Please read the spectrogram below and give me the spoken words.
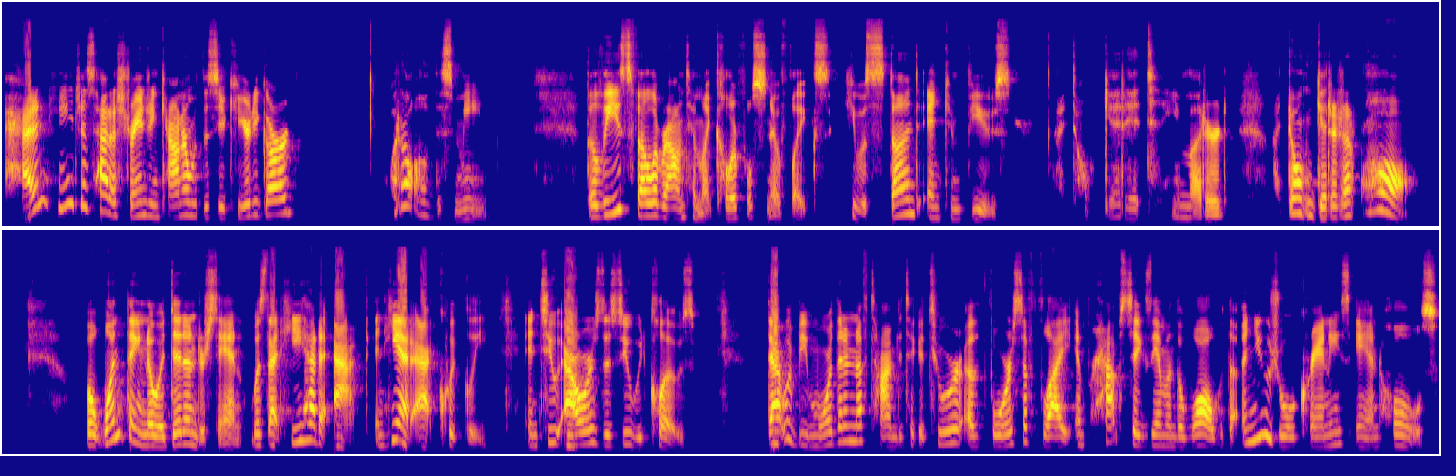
hadn't he just had a strange encounter with the security guard? What did all of this mean? The leaves fell around him like colorful snowflakes. He was stunned and confused. I don't get it, he muttered. I don't get it at all. But one thing Noah did understand was that he had to act, and he had to act quickly. In two hours, the zoo would close. That would be more than enough time to take a tour of the Forest of Flight and perhaps to examine the wall with the unusual crannies and holes.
